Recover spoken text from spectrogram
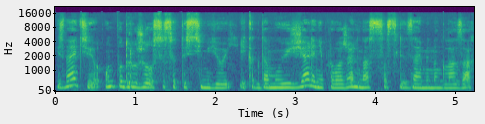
И знаете, он подружился с этой семьей. И когда мы уезжали, они провожали нас со слезами на глазах.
